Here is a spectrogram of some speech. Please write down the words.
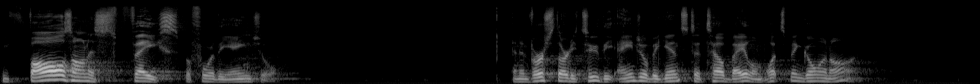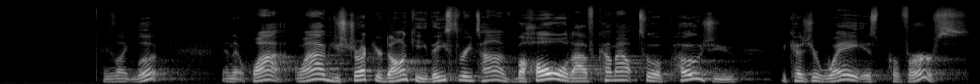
He falls on his face before the angel. And in verse 32, the angel begins to tell Balaam what's been going on. He's like, Look, and that why, why have you struck your donkey these three times? Behold, I've come out to oppose you because your way is perverse.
